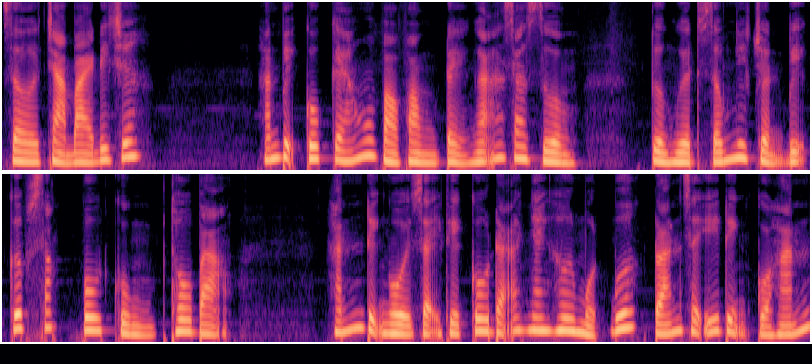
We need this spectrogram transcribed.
Giờ trả bài đi chứ. Hắn bị cô kéo vào phòng đẩy ngã ra giường. Tưởng Nguyệt giống như chuẩn bị cướp sắc vô cùng thô bạo. Hắn định ngồi dậy thì cô đã nhanh hơn một bước đoán ra ý định của hắn.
